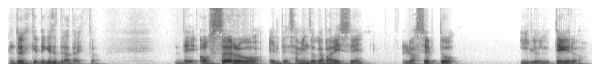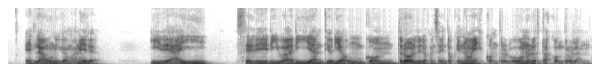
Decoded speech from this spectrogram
Entonces, ¿de qué se trata esto? De observo el pensamiento que aparece, lo acepto y lo integro. Es la única manera. Y de ahí se derivaría en teoría un control de los pensamientos, que no es control, porque vos no lo estás controlando.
